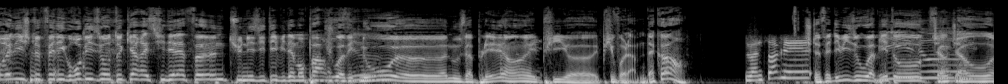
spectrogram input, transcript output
Aurélie, je te fais des gros bisous. En tout cas, reste fidèle à Fun. Tu n'hésites évidemment pas à rejouer avec nous, euh, à nous appeler, hein, et puis, euh, et puis voilà. D'accord Bonne soirée. Je te fais des bisous. À bientôt. Bisous. Ciao, ciao.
